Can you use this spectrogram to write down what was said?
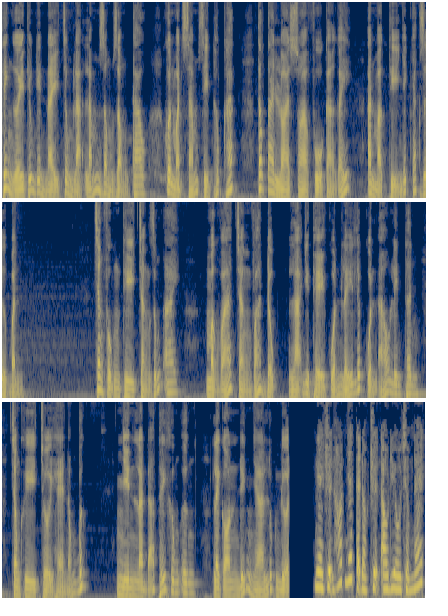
thấy người thiếu niên này trông lạ lắm rong ròng cao, khuôn mặt xám xịt hốc hác, tóc tai lòa xòa phù cả gáy, ăn mặc thì nhếch nhác dơ bẩn. Trang phục thì chẳng giống ai, mặc vá chẳng vá độc, lại như thể quấn lấy lớp quần áo lên thân trong khi trời hè nóng bức. Nhìn là đã thấy không ưng, lại còn đến nhà lúc nửa. Nghe chuyện hot nhất tại đọc truyện audio.net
